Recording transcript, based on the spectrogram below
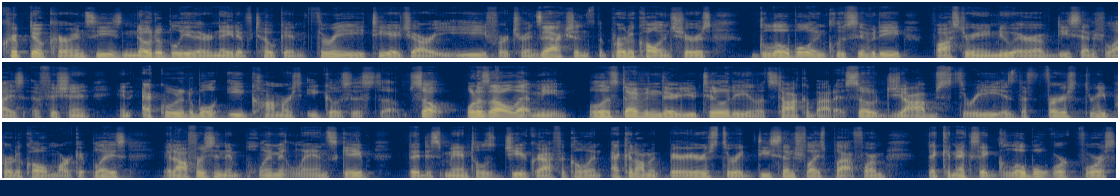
cryptocurrencies, notably their native token 3, THREE, for transactions, the protocol ensures global inclusivity, fostering a new era of decentralized, efficient, and equitable e commerce ecosystem. So, what does all that mean? Well, let's dive into their utility and let's talk about it. So, Jobs 3 is the first three protocol marketplace. It offers an employment landscape that dismantles geographical and economic barriers through a decentralized platform that connects a global workforce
